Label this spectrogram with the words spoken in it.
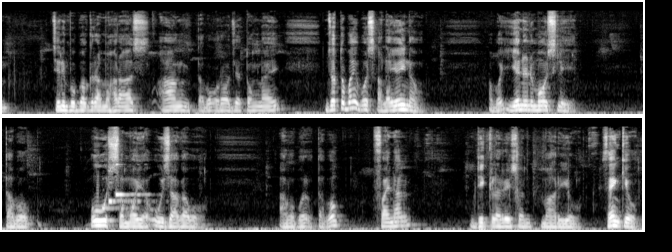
जोंनि बुबग्रा महाराज आं ताबो अरो जे भाई वो साल यही नौ अब ये मोस्टली तब उ समय उ वो आङो तब फाइनल डिक्लारेसन मारियो थैंक यू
